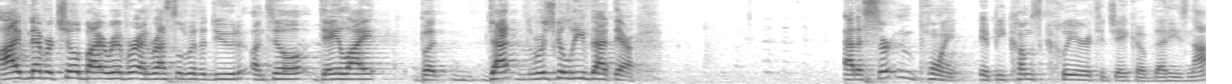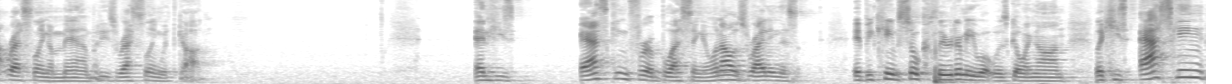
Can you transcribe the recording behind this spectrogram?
I've never chilled by a river and wrestled with a dude until daylight, but that we're just gonna leave that there. At a certain point, it becomes clear to Jacob that he's not wrestling a man, but he's wrestling with God. And he's asking for a blessing. And when I was writing this, it became so clear to me what was going on. Like he's asking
